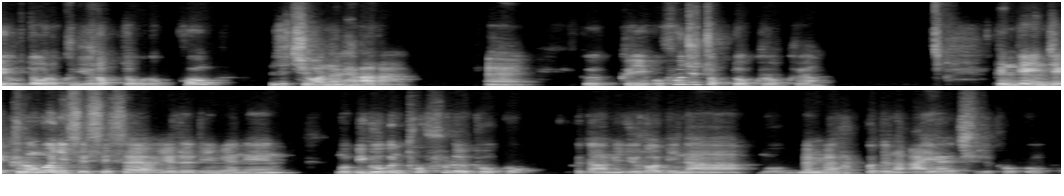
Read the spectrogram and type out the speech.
미국도 그렇고 유럽도 그렇고 이제 지원을 해봐라. 예. 그, 그리고 호주 쪽도 그렇고요. 근데 이제 그런 건 있을 수 있어요. 예를 들면은 뭐 미국은 토플을 보고 그 다음에 유럽이나 뭐 몇몇 학교들은 IR치를 보고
